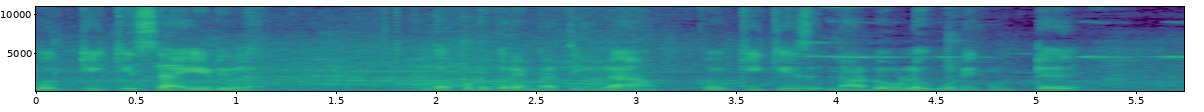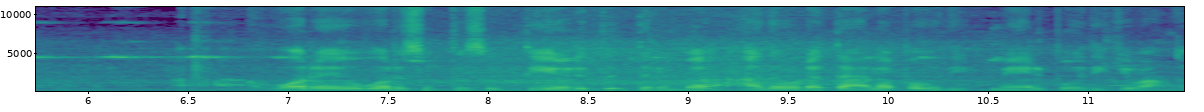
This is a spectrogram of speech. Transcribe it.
கொக்கிக்கு சைடில் இந்த கொடுக்குறேன் பார்த்தீங்களா கொக்கிக்கு நடுவில் கூடி கொடுத்து ஒரு ஒரு சுற்றி சுற்றி எடுத்து திரும்ப அதோட தலைப்பகுதி மேல் பகுதிக்கு வாங்க.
